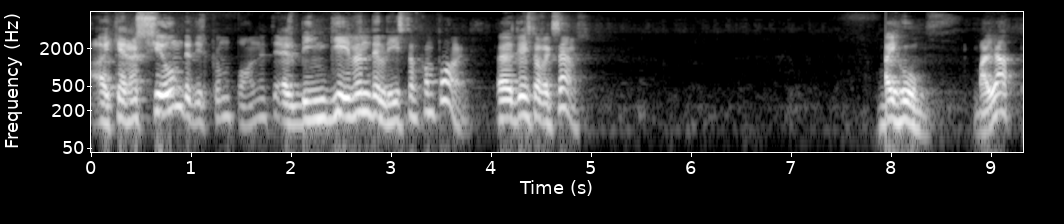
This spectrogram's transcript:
I can assume that this component has been given the list of components, uh, list of exams. By whom? By app.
